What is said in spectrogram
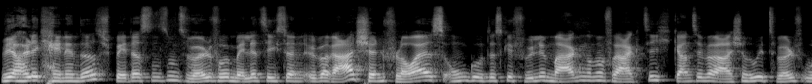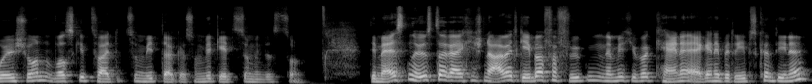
Wir alle kennen das. Spätestens um 12 Uhr meldet sich so ein überraschend flaues, ungutes Gefühl im Magen und man fragt sich ganz überraschend, ui, 12 Uhr ist schon, was gibt's heute zum Mittag? Also mir geht's zumindest so. Die meisten österreichischen Arbeitgeber verfügen nämlich über keine eigene Betriebskantine,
